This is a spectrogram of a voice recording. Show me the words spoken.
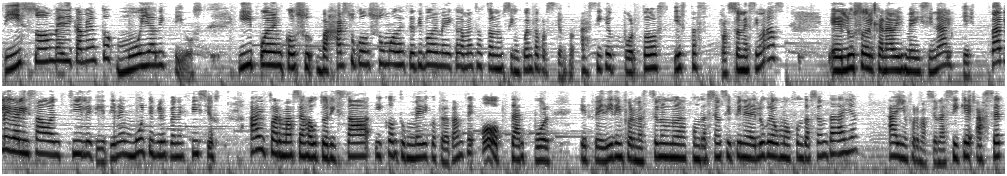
sí son medicamentos muy adictivos, y pueden bajar su consumo de este tipo de medicamentos hasta un 50%. Así que por todas estas razones y más, el uso del cannabis medicinal, que está legalizado en Chile, que tiene múltiples beneficios, hay farmacias autorizadas y con tus médicos tratantes, o optar por eh, pedir información en una fundación sin fines de lucro como Fundación Daya, hay información. Así que hacer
